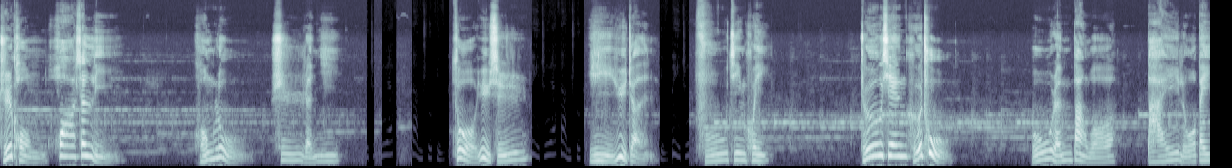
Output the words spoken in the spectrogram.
只恐花深里，红露湿人衣。作玉石，以玉枕拂金辉。谪仙何处？无人伴我白罗杯。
